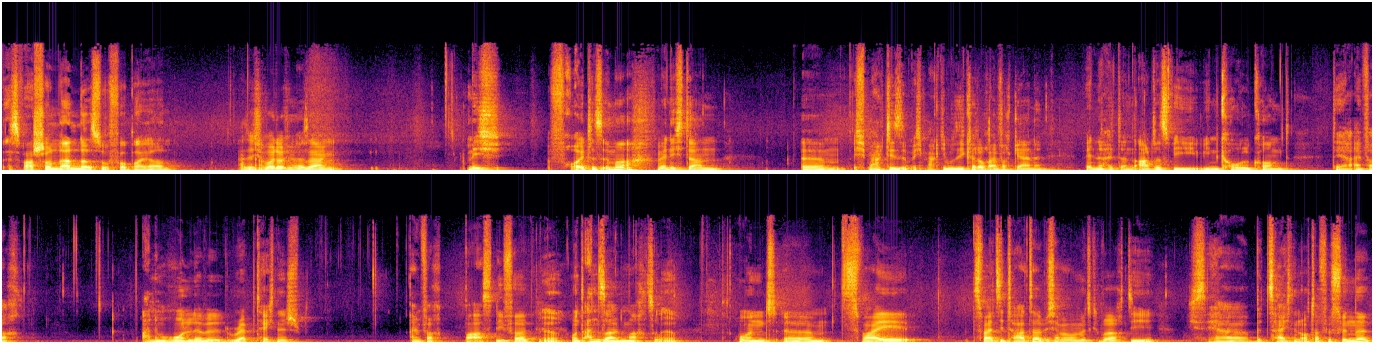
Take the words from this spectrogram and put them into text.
es war schon anders so vor ein paar Jahren. Also ich wollte auf jeden Fall sagen, mich freut es immer, wenn ich dann, ähm, ich mag diese, ich mag die Musik halt auch einfach gerne, wenn halt dann ein Artist wie, wie ein Cole kommt, der einfach an einem hohen Level, rap-technisch, einfach Bars liefert Ja. und Ansagen macht. So. Ja. Und ähm, zwei, zwei Zitate habe ich einfach mal mitgebracht, die ich sehr bezeichnend auch dafür finde.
